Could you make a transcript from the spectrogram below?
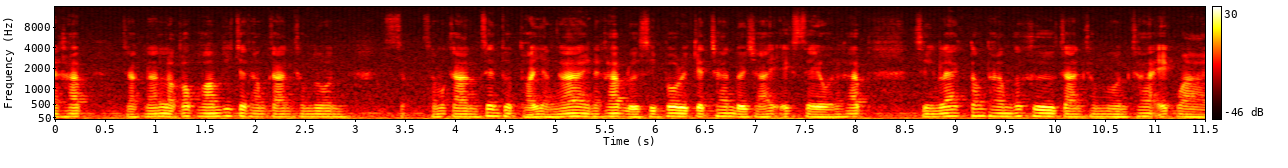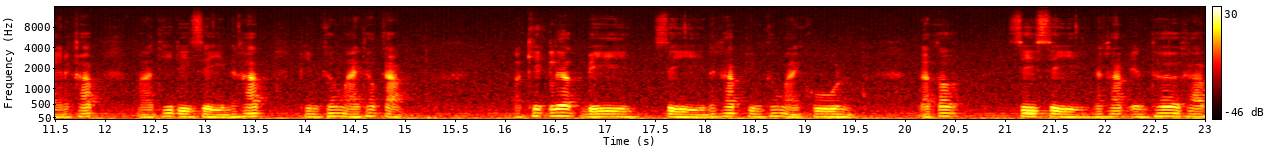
นะครับ จากนั้นเราก็พร้อมที่จะทำการคำนวณสสมการเส้นถดถอยอย่างง่ายนะครับ หรือ simple regression โดยใช้ Excel นะครับ สิ่งแรกต้องทำก็คือการคำนวณค่า x y นะครับ มาที่ D4 นะครับ พิมพ์เครื่องหมายเท่ากับ คลิกเลือก B 4 นะครับ พิมพ์เครื่องหมายคูณ แล้วก็ C4 นะครับ Enter ครับ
